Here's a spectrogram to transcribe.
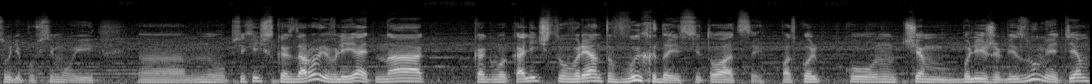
судя по всему, и э, ну, психическое здоровье влияет на как бы количество вариантов выхода из ситуации, поскольку ну, чем ближе безумие, тем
